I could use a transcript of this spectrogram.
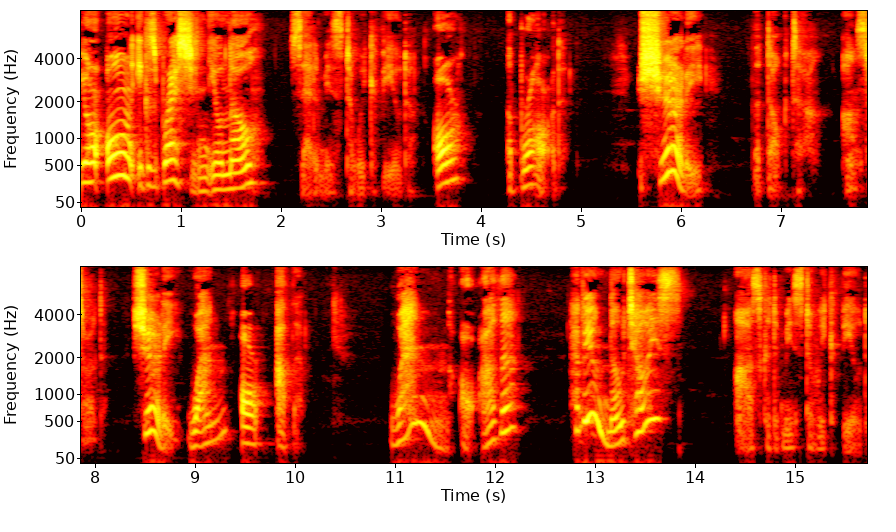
Your own expression, you know, said Mr. Wickfield, or abroad. Surely, the doctor answered, surely one or other. One or other? Have you no choice? asked Mr. Wickfield.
